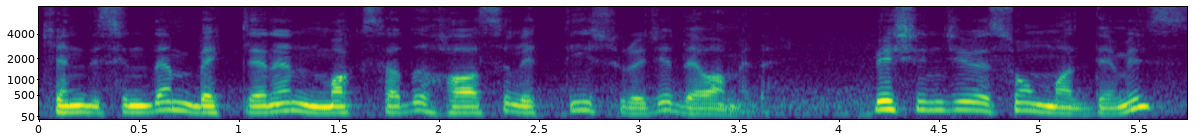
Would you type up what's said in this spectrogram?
Kendisinden beklenen maksadı hasıl ettiği sürece devam eder. Beşinci ve son maddemiz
